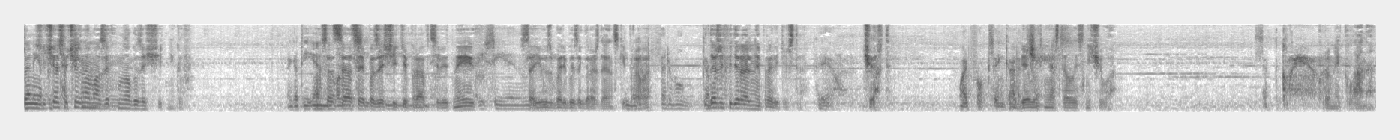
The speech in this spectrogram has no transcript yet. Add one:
Сейчас у черномазых много защитников. Ассоциация по защите прав цветных, Союз борьбы за гражданские права, даже федеральное правительство. Черт, у белых не осталось ничего, кроме клана.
